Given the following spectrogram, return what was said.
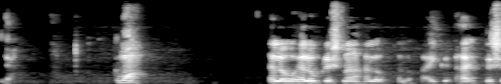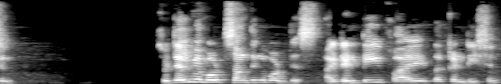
Yeah. Come on. Hello, hello, Krishna. Hello, hello. Hi, hi, Krishna. So tell me about something about this. Identify the condition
